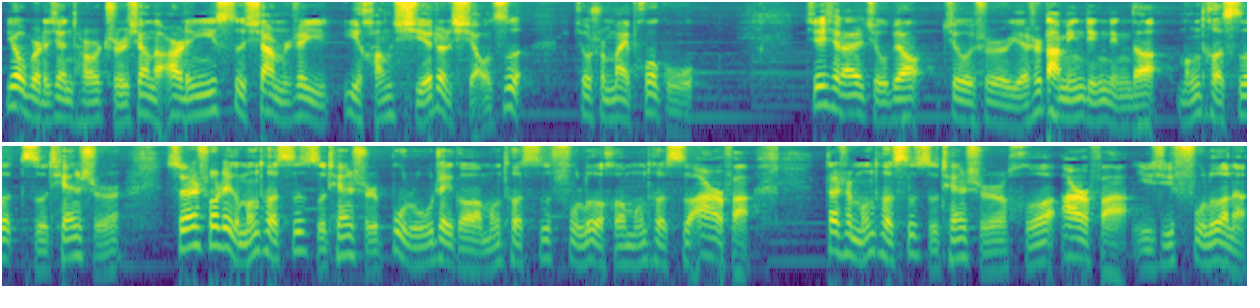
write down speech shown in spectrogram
右边的箭头指向的2014，下面这一一行斜着的小字就是麦坡谷。接下来的酒标就是也是大名鼎鼎的蒙特斯紫天使。虽然说这个蒙特斯紫天使不如这个蒙特斯富勒和蒙特斯阿尔法，但是蒙特斯紫天使和阿尔法以及富勒呢，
